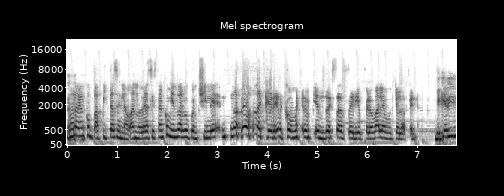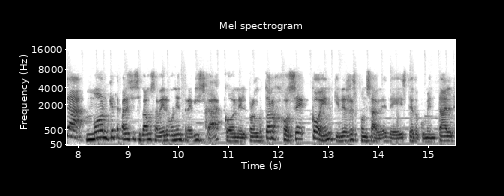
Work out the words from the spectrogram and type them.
no la vean con papitas en la mano. De ver, si están comiendo algo con chile, no lo van a querer comer viendo esta serie, pero vale mucho la pena. Mi querida Mon, ¿qué te parece si vamos a ver una entrevista con el productor José Cohen, quien es responsable de este documental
